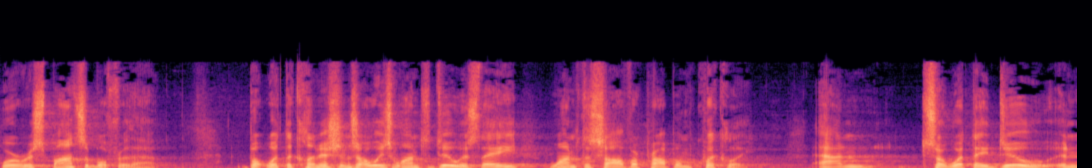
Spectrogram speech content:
were responsible for that. But what the clinicians always wanted to do is they wanted to solve a problem quickly. And so what they do in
